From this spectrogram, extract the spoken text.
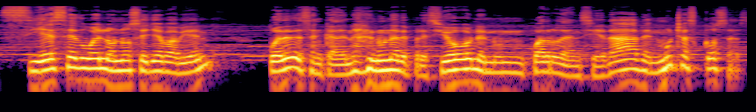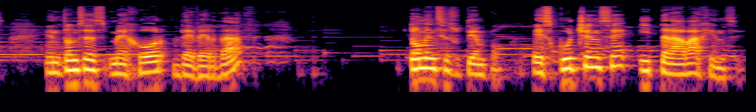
Si ese duelo no se lleva bien, puede desencadenar en una depresión, en un cuadro de ansiedad, en muchas cosas. Entonces, mejor de verdad, tómense su tiempo, escúchense y trabajense.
